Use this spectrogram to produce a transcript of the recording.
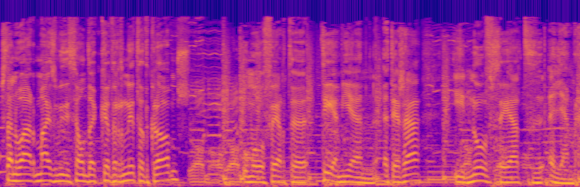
Está no ar mais uma edição da Caderneta de Cromos, uma oferta TMN até já. E novo SEAT Alhambra.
